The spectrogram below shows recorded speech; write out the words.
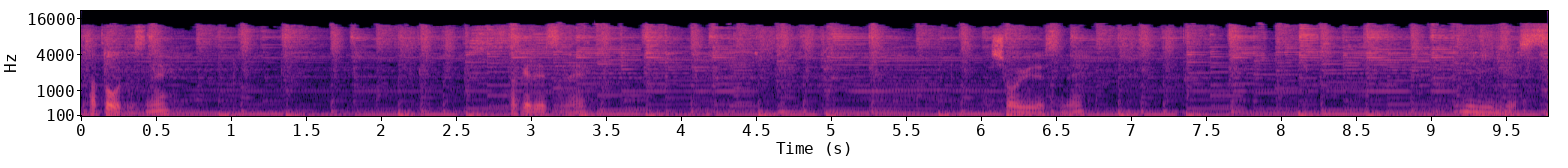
砂糖ですね。酒ですね。醤油ですね。みりんです。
